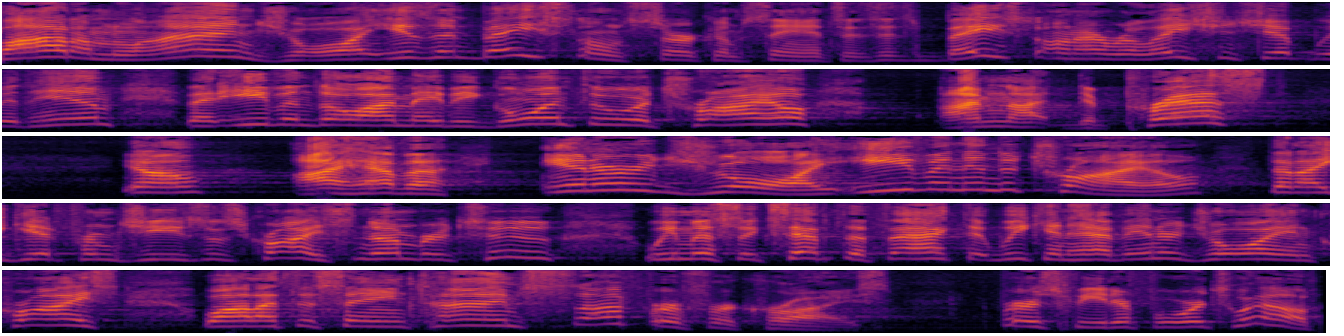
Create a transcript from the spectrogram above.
bottom line joy isn't based on circumstances. It's based on our relationship with Him that even though I may be going through a trial, I'm not depressed. You know, I have an inner joy, even in the trial, that I get from Jesus Christ. Number two, we must accept the fact that we can have inner joy in Christ while at the same time suffer for Christ. 1 Peter 4:12.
